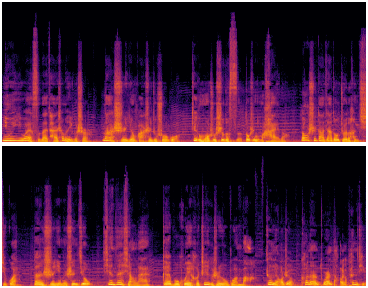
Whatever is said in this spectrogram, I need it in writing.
因为意外死在台上的一个事儿，那时影法师就说过。这个魔术师的死都是你们害的。当时大家都觉得很奇怪，但是也没深究。现在想来，该不会和这个事儿有关吧？正聊着，柯南突然打了个喷嚏。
